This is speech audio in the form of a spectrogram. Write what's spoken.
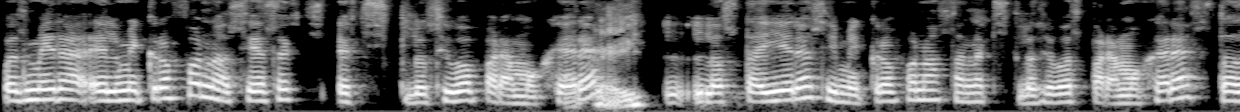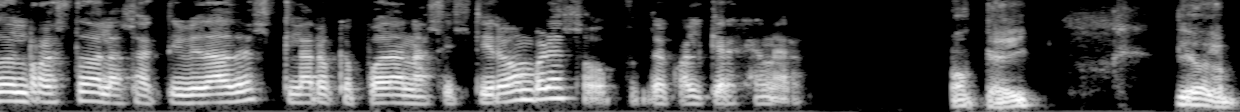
Pues mira, el micrófono sí es ex exclusivo para mujeres. Los talleres y micrófonos son exclusivos para mujeres. Todo el resto de las actividades, claro que pueden asistir hombres o de cualquier género. Ok. Digo,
